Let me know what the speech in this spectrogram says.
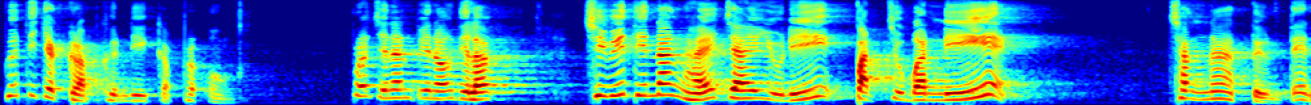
เพื่อที่จะกลับคืนดีกับพระองค์ เพราะฉะนั้นพี่น้องที่รัก ชีวิตที่นั่งหายใจอยู่นี้ ปัจจุบันนี้ ช่างน่าตื่นเต้น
